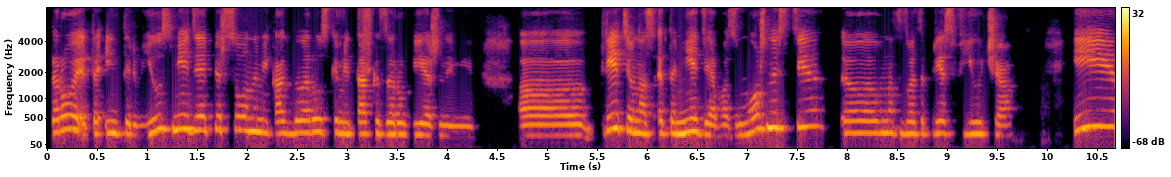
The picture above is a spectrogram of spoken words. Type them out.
Второе — это интервью с медиаперсонами, как белорусскими, так и зарубежными. Э, третье у нас — это медиа-возможности, э, у нас называется пресс-фьючер. И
